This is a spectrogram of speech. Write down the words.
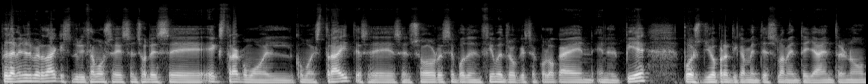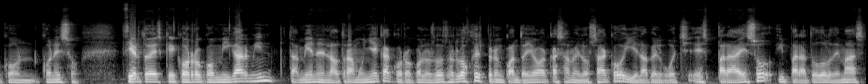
Pero también es verdad que si utilizamos eh, sensores eh, extra como el como Stride, ese sensor, ese potenciómetro que se coloca en, el pie, pues yo prácticamente solamente ya entreno con, con, eso. Cierto es que corro con mi Garmin, también en la otra muñeca, corro con los dos relojes, pero en cuanto llego a casa me lo saco y el Apple Watch es para eso y para todo lo demás.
